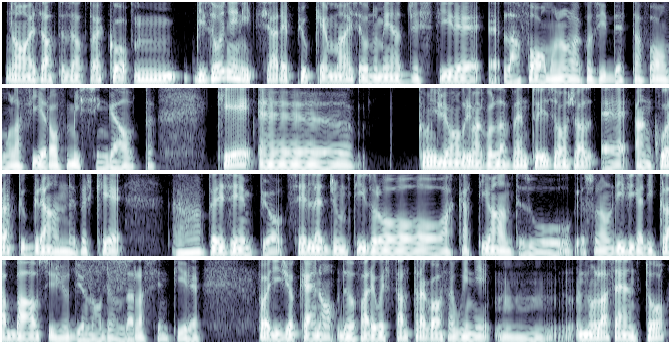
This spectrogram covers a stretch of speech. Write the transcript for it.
No, esatto, esatto. Ecco, mh, bisogna iniziare più che mai, secondo me, a gestire eh, la FOMO, no? La cosiddetta FOMO, la fear of missing out, che, eh, come dicevamo prima, con l'avvento dei social è ancora più grande perché, eh, per esempio, se leggi un titolo accattivante su- sulla notifica di Clubhouse, dici, oddio no, devo andarla a sentire. Poi dici, ok, no, devo fare quest'altra cosa, quindi mh, non la sento,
